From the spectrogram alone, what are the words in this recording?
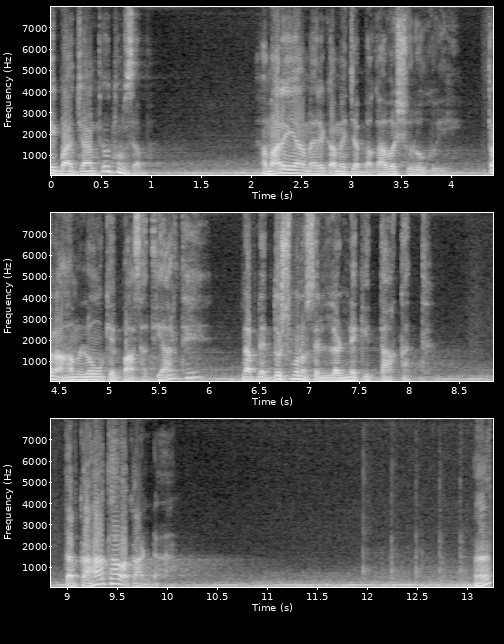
एक बात जानते हो तुम सब? हमारे यहाँ अमेरिका में जब बगावत शुरू हुई तो ना हम लोगों के पास हथियार थे, ना अपने दुश्मनों से लड़ने की ताकत। तब कहाँ था वकांडा? हाँ?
